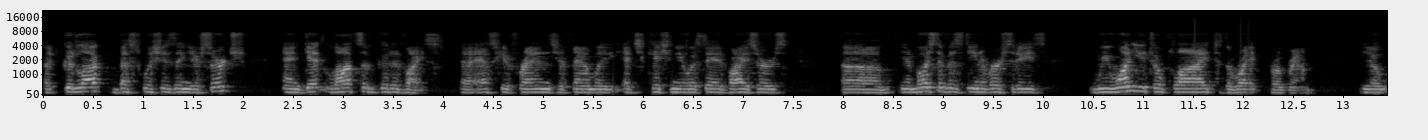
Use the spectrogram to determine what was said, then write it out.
But good luck, best wishes in your search, and get lots of good advice. Uh, ask your friends, your family, Education USA advisors. Um, you know, most of us the universities, we want you to apply to the right program. You know,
